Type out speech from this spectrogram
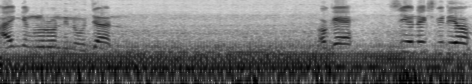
aing yang nurunin hujan. Oke, see you next video.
